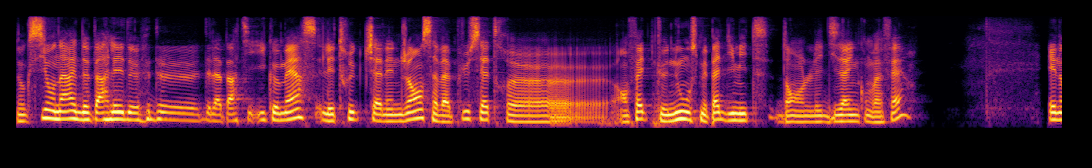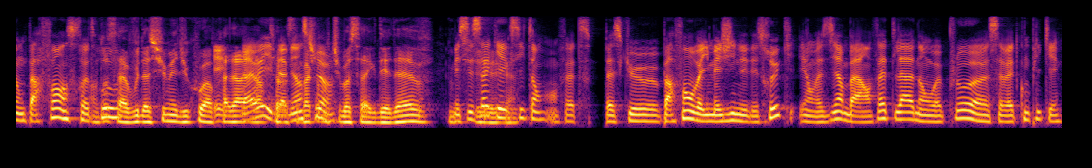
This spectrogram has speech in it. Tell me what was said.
Donc si on arrête de parler de, de, de la partie e-commerce, les trucs challengeants, ça va plus être euh, en fait que nous, on se met pas de limite dans les designs qu'on va faire. Et donc parfois, on se retrouve... c'est à vous d'assumer du coup après Et- bah derrière. oui, tu vois, bah, bien pas sûr. tu bosses avec des devs. Mais c'est ça qui est excitant en fait, parce que parfois on va imaginer des trucs et on va se dire bah en fait là dans Webflow euh, ça va être compliqué.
